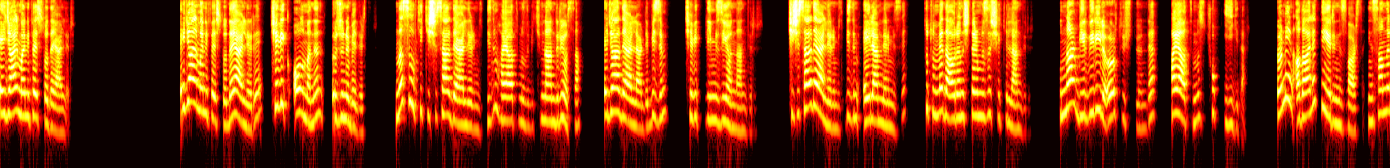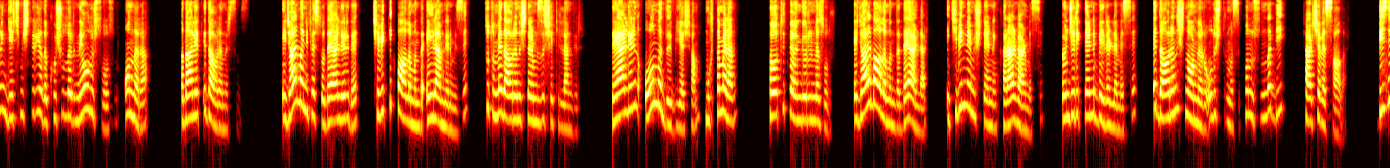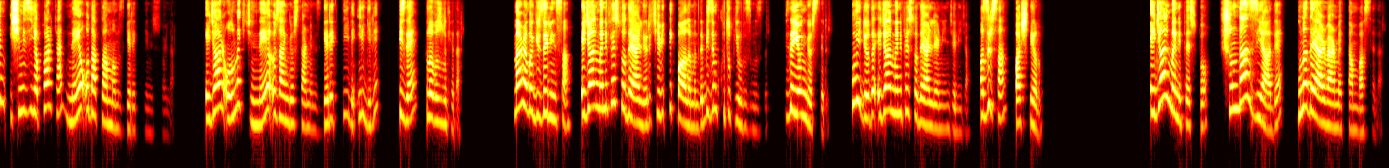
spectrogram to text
Ecel Manifesto değerleri. Ecel Manifesto değerleri çevik olmanın özünü belirtir. Nasıl ki kişisel değerlerimiz bizim hayatımızı biçimlendiriyorsa, ecel değerler de bizim çevikliğimizi yönlendirir. Kişisel değerlerimiz bizim eylemlerimizi, tutum ve davranışlarımızı şekillendirir. Bunlar birbiriyle örtüştüğünde hayatımız çok iyi gider. Örneğin adalet değeriniz varsa, insanların geçmişleri ya da koşulları ne olursa olsun onlara adaletli davranırsınız. Ecel Manifesto değerleri de çeviklik bağlamında eylemlerimizi, tutum ve davranışlarımızı şekillendirir. Değerlerin olmadığı bir yaşam muhtemelen kaotik ve öngörülmez olur. Ecel bağlamında değerler, ekibin ve müşterinin karar vermesi, önceliklerini belirlemesi ve davranış normları oluşturması konusunda bir çerçeve sağlar. Bizim işimizi yaparken neye odaklanmamız gerektiğini söyler. Ecel olmak için neye özen göstermemiz gerektiğiyle ilgili bize kılavuzluk eder. Merhaba güzel insan. Ecel manifesto değerleri çeviklik bağlamında bizim kutup yıldızımızdır. Bize yön gösterir. Bu videoda Ecel manifesto değerlerini inceleyeceğim. Hazırsan başlayalım. Ecel manifesto şundan ziyade buna değer vermekten bahseder.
